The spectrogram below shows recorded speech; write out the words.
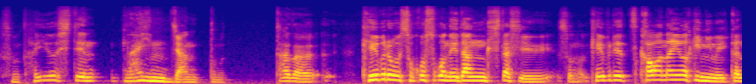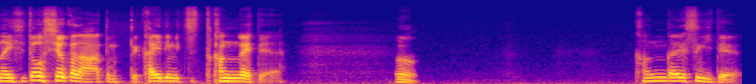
その対応してないんじゃんと思ってただケーブルもそこそこ値段したしそのケーブルで使わないわけにもいかないしどうしようかなと思って帰り道ずっと考えてうん。考えすぎて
